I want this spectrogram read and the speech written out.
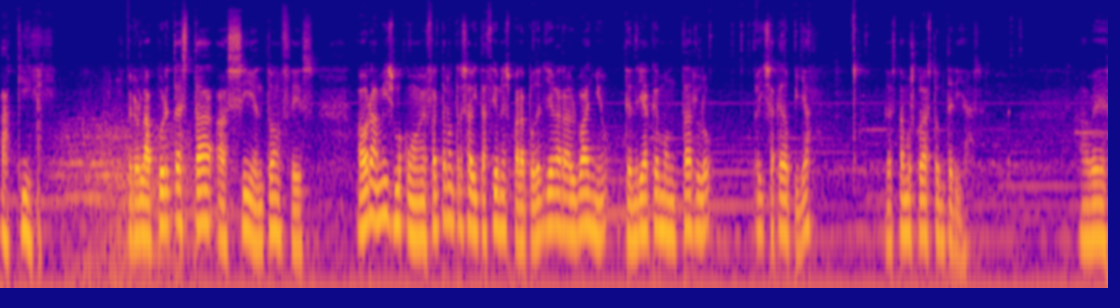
aquí. Pero la puerta está así, entonces... Ahora mismo, como me faltan otras habitaciones para poder llegar al baño, tendría que montarlo... Ahí se ha quedado pillado. Ya estamos con las tonterías. A ver...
